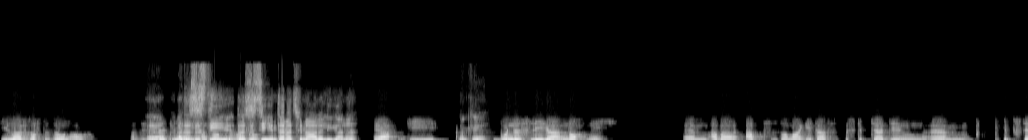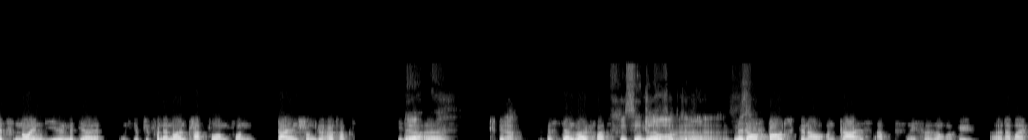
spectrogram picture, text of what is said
die läuft auf The Zone auch. Also, ja. Weltliga, also das ist die, das ist die internationale Liga, ne? Ja, die okay. Bundesliga noch nicht. Ähm, aber ab Sommer geht das. Es gibt ja den, ähm, gibt es jetzt einen neuen Deal mit der, ich ob ihr von der neuen Plattform von Dein schon gehört habt, die der ja. äh, Chris, ja. Christian Seifert, Christian genau, Seifert, genau. Äh, mit aufbaut, genau. Und da ist ab nächster Saison Hockey äh, dabei.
